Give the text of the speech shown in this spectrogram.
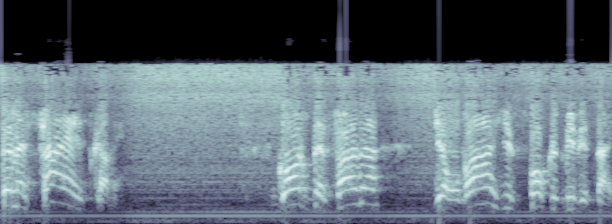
The Messiah is coming. God the Father, Jehovah, He spoke with me this night.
